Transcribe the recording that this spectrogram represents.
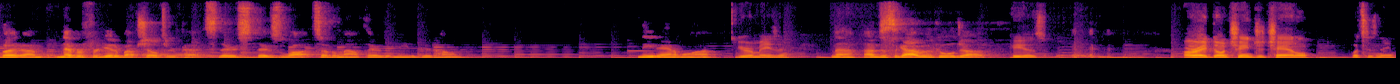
But um, never forget about shelter pets. There's there's lots of them out there that need a good home. Neat animal, huh? You're amazing. No, I'm just a guy with a cool job. He is. All right, don't change the channel. What's his name?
